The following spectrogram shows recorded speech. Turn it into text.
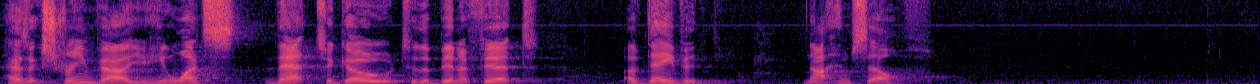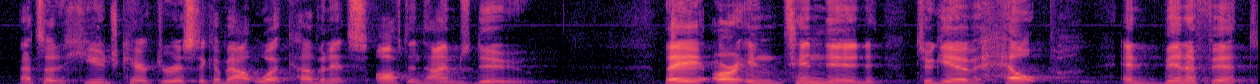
has extreme value. He wants that to go to the benefit of David, not himself. That's a huge characteristic about what covenants oftentimes do. They are intended to give help and benefit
